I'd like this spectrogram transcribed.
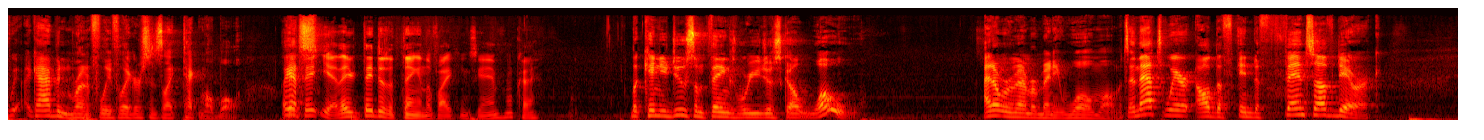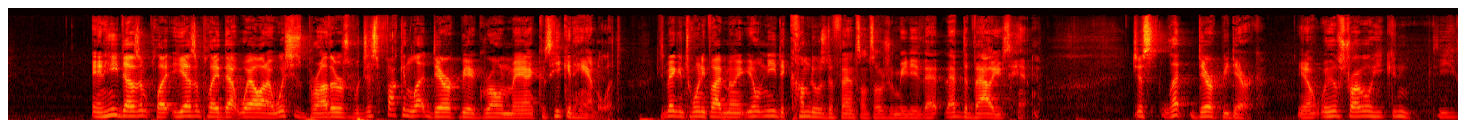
like, I've been running flea flicker since like Tecmo Bowl like that's they, yeah, they they did a thing in the Vikings game. Okay. but can you do some things where you just go, whoa? I don't remember many whoa moments. And that's where I'll def- in defense of Derek, and he doesn't play he hasn't played that well, and I wish his brothers would just fucking let Derek be a grown man because he can handle it. He's making 25 million. You don't need to come to his defense on social media. That that devalues him. Just let Derek be Derek. You know, he'll struggle. He can. He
